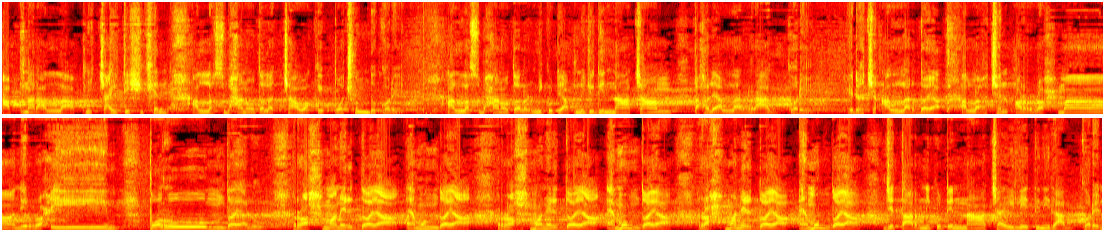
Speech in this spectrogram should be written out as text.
আপনার আল্লাহ আপনি চাইতে শিখেন। আল্লাহ সুবহানতালা চাওয়াকে পছন্দ করে। আল্লাহ সুবহানতালার নিকটে আপনি যদি না চান, তাহলে আল্লাহ রাগ করে। এটা হচ্ছে আল্লাহর দয়া। আল্লাহ হচ্ছেন আর রহমানির রহিম পরম দয়ালু। রহমানের দয়া এমন দয়া, রহমানের দয়া এমন দয়া, রহমানের দয়া এমন দয়া যে তার নিকটে না চাইলে তিনি রাগ করেন।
